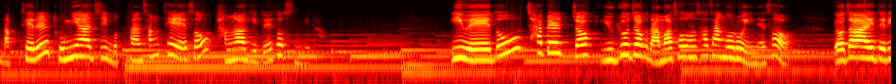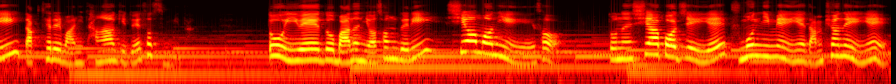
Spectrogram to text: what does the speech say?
낙태를 동의하지 못한 상태에서 당하기도 했었습니다. 이 외에도 차별적, 유교적 남아선호 사상으로 인해서 여자아이들이 낙태를 많이 당하기도 했었습니다. 또 이외에도 많은 여성들이 시어머니에 의해서 또는 시아버지에 의해 부모님에 의해 남편에 의해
